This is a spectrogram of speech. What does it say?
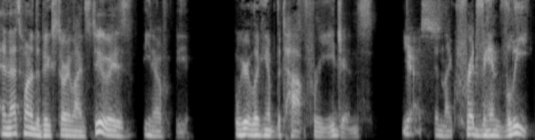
and that's one of the big storylines too. Is you know we were looking up the top free agents, Yes. and like Fred VanVleet,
